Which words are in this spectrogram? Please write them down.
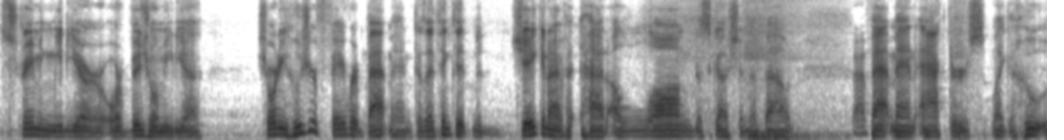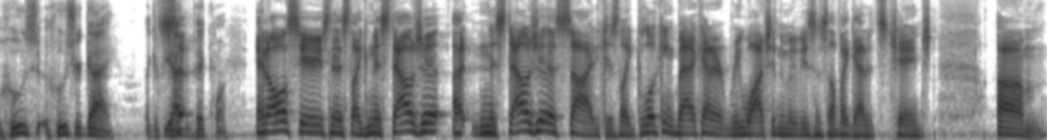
streaming media or, or visual media. Shorty, who's your favorite Batman? Because I think that Jake and I have had a long discussion about Batman. Batman actors. Like who who's who's your guy? Like if you had to pick one. in all seriousness, like nostalgia, uh, nostalgia aside, because like looking back at it, rewatching the movies and stuff like that, it's changed. Um,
